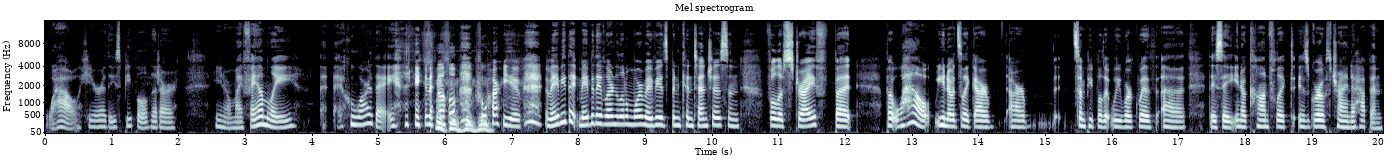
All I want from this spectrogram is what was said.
wow, here are these people that are, you know, my family. Who are they? you know, who are you? Maybe they maybe they've learned a little more. Maybe it's been contentious and full of strife, but but wow, you know, it's like our our some people that we work with, uh, they say, you know, conflict is growth trying to happen.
